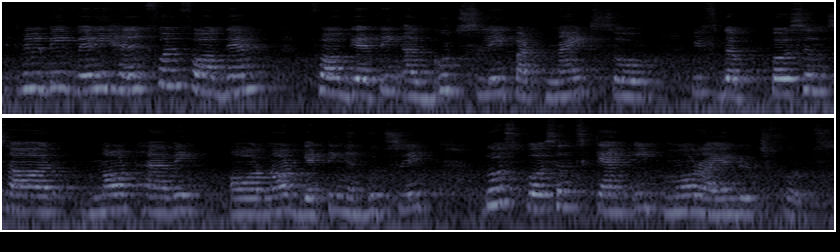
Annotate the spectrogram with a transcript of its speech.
it will be very helpful for them for getting a good sleep at night. So if the persons are not having or not getting a good sleep those persons can eat more iron rich foods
